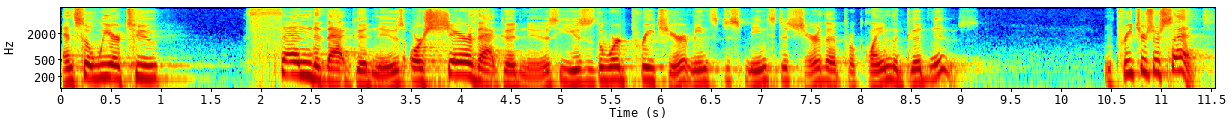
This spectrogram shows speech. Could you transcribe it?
and so we are to send that good news or share that good news. He uses the word preach here. It means just means to share the proclaim the good news. And preachers are sent.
